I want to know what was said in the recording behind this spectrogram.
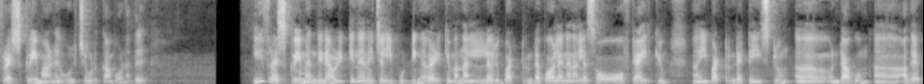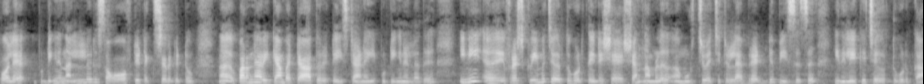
ഫ്രഷ് ക്രീമാണ് ഒഴിച്ചു കൊടുക്കാൻ പോണത്. ഈ ഫ്രഷ് ക്രീം എന്തിനാണ് ഒഴിക്കുന്നതെന്ന് വെച്ചാൽ ഈ പുഡിങ് കഴിക്കുമ്പോൾ നല്ലൊരു ബട്ടറിന്റെ പോലെ തന്നെ നല്ല സോഫ്റ്റ് ആയിരിക്കും. ഈ ബട്ടറിന്റെ ടേസ്റ്റും ഉണ്ടാകും. അതേപോലെ പുഡിങ്ങിന് നല്ലൊരു സോഫ്റ്റ് ടെക്സ്ചർ കിട്ടും. പറഞ്ഞറിയിക്കാൻ പറ്റാത്തൊരു ടേസ്റ്റാണ് ഈ പുഡിങ്ങിനുള്ളത് ഇനി ഫ്രഷ് ക്രീം ചേർത്ത് കൊടുത്തതിന്റെ ശേഷം നമ്മൾ മുറിച്ച് വെച്ചിട്ടുള്ള ബ്രെഡ് പീസസ് ഇതിലേക്ക് ചേർത്ത് കൊടുക്കുക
